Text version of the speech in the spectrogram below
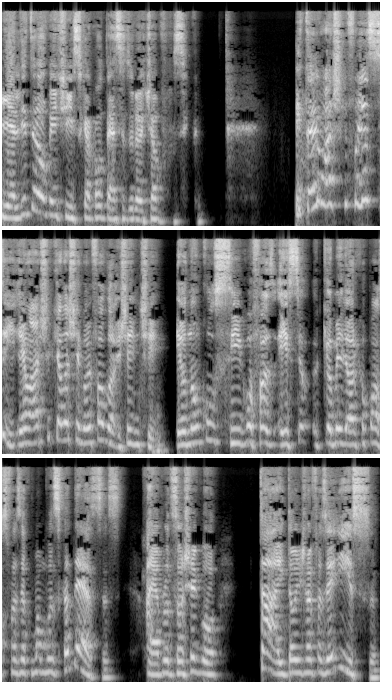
E é literalmente isso que acontece durante a música. Então eu acho que foi assim. Eu acho que ela chegou e falou: gente, eu não consigo fazer. Esse é o melhor que eu posso fazer com uma música dessas. Aí a produção chegou: tá, então a gente vai fazer isso.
